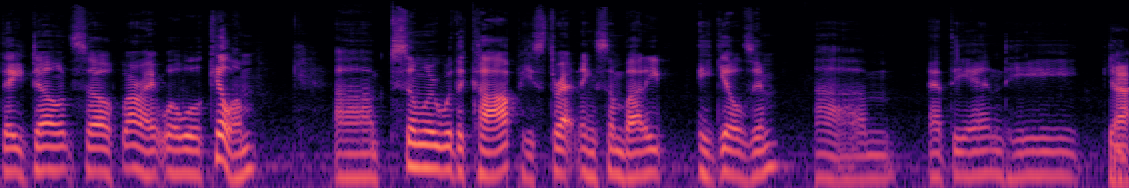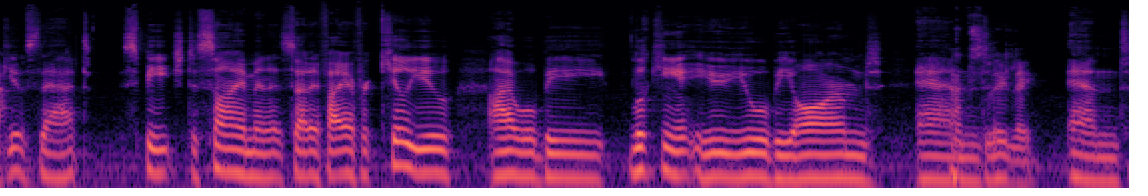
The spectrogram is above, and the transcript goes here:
They don't. So all right, well we'll kill him. Um, similar with the cop, he's threatening somebody. He kills him. Um, at the end, he, Yeah. he gives that speech to Simon and said, "If I ever kill you, I will be looking at you. You will be armed." And Absolutely. and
